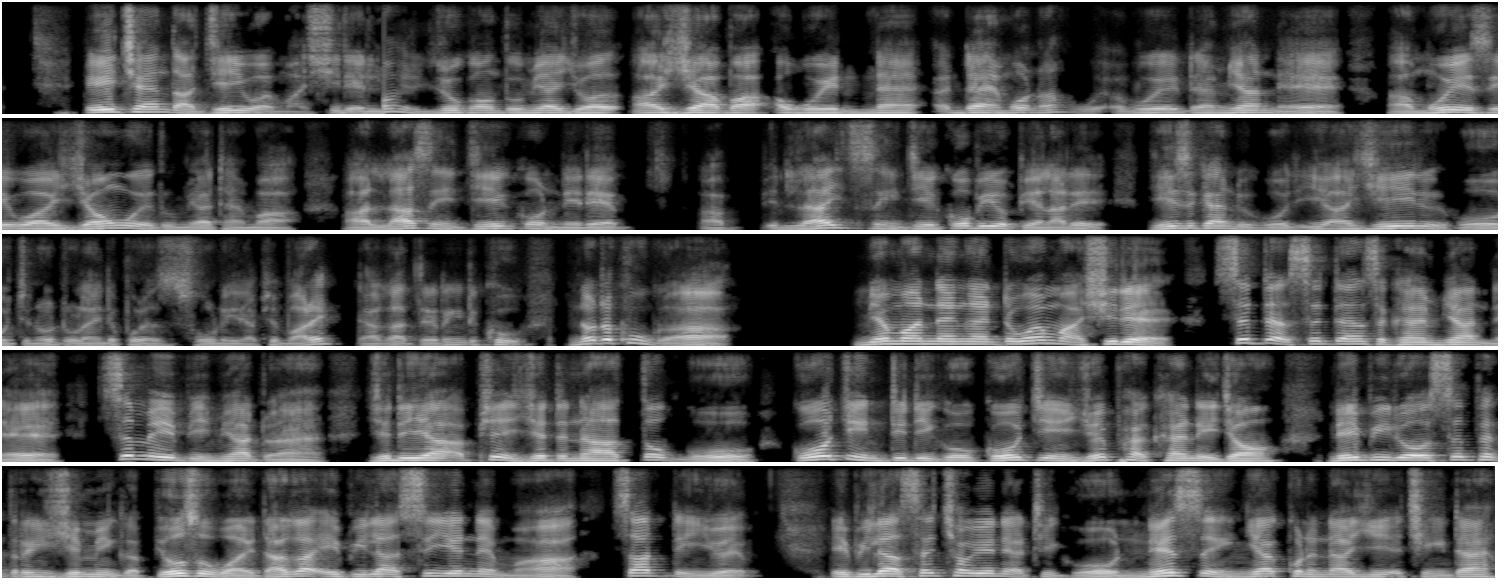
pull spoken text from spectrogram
အေချမ်းသာဂျေးရွာမှာရှိတဲ့လူကောင်သူများရွာအာယာပါအဝေနန်အဒံပေါ့နော်အဝေဒံများနဲ့အာမွေးစေဝါရောင်းဝယ်သူများထံမှအာလက်စင်ကြေးကော့နေတဲ့အာလိုက်စင်ကြေးကော့ပြီးတော့ပြန်လာတဲ့ရေးစကန်တွေကိုဒီအရေးတွေကိုကျွန်တော်တို့လိုင်းတစ်ဖွဲ့ဆိုးနေတာဖြစ်ပါတယ်ဒါကသတင်းတစ်ခုနောက်တစ်ခုက မြန်မာနိုင်ငံတဝက်မှာရှိတဲ့စစ်တပ်စစ်တမ်းစခန်းများနဲ့စစ်မေပြည်များတွင်ရတရာအဖြစ်ယတနာတုတ်ကိုကိုကျင်တီတီကိုကိုကျင်ရွက်ဖက်ခန်းနေကြောင်းနေပြည်တော်စစ်ဖက်သတင်းရင်းမြစ်ကပြောဆိုပါတယ်ဒါက AP လစီရက်နဲ့မှာစတင်ရွက် AP လ16ရက်နေ့အထိကိုနေ့စဉ်ည9နာရီအချိန်တိုင်း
